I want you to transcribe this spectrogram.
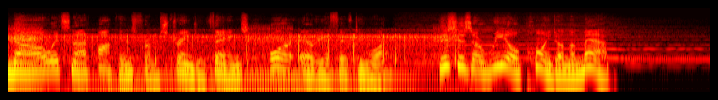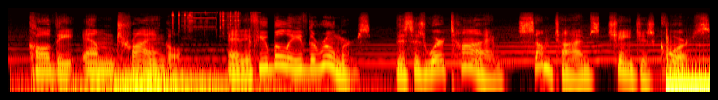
No, it's not Hawkins from Stranger Things or Area 51. This is a real point on the map called the M Triangle. And if you believe the rumors, this is where time sometimes changes course.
